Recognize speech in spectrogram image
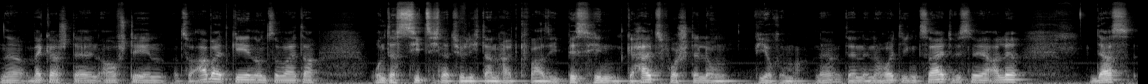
ne, Wecker stellen, aufstehen, zur Arbeit gehen und so weiter. Und das zieht sich natürlich dann halt quasi bis hin Gehaltsvorstellungen, wie auch immer. Ne? Denn in der heutigen Zeit wissen wir ja alle, dass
